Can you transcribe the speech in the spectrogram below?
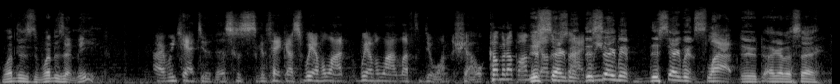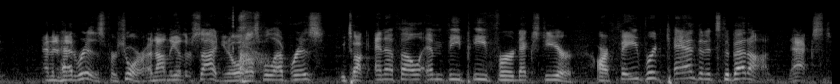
What does what does that mean? All right, we can't do this. This is gonna take us. We have a lot. We have a lot left to do on the show. Coming up on This the other segment side, this we- segment this segment slapped, dude. I got to say. and it had Riz for sure. And on the other side, you know what else we'll have Riz? We talk NFL MVP for next year. Our favorite candidates to bet on next.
